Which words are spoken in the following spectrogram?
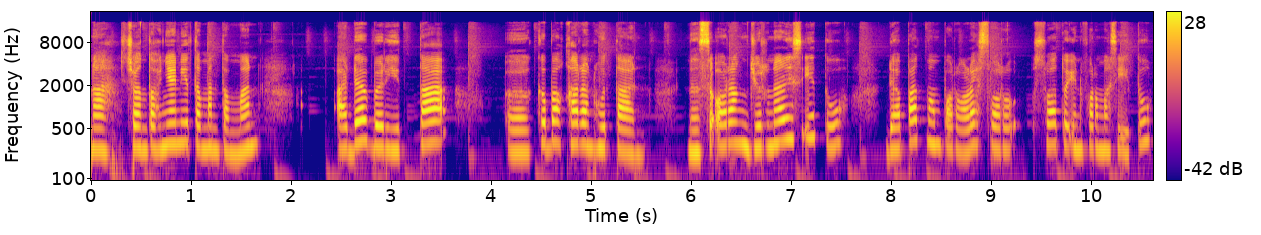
Nah, contohnya nih teman-teman, ada berita uh, kebakaran hutan. Nah, seorang jurnalis itu dapat memperoleh suatu, suatu informasi itu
